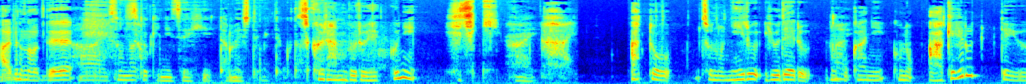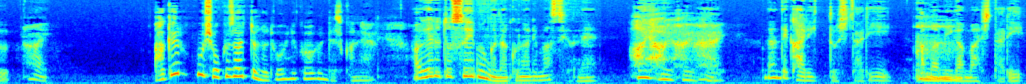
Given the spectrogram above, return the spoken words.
あるので、はい。そんな時にぜひ試してみてください。スクランブルエッグにひじき。はい。はい。あと、その煮る、茹でるの他に、この揚げるっていう、はい。揚げる食材っていうのはどういうに変わるんですかね？揚げると水分がなくなりますよね。はいはいはいはい。はいなんでカリッとしたり、甘みが増したり、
